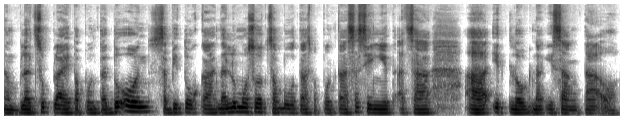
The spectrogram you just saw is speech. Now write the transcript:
ng blood supply papunta doon sa bituka na lumusot sa butas papunta sa singit at sa ah, itlog ng isang tao.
